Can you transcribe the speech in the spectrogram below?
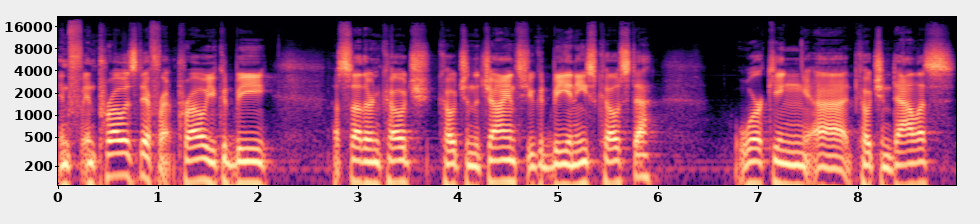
In, in pro is different. Pro, you could be a Southern coach, coaching the Giants. You could be an East Coaster, working uh, coach in Dallas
